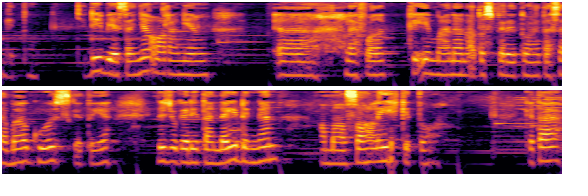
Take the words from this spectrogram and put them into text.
gitu. Jadi biasanya orang yang uh, level keimanan atau spiritualitasnya bagus gitu ya itu juga ditandai dengan amal solih gitu. Kita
